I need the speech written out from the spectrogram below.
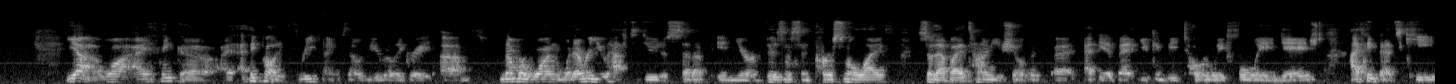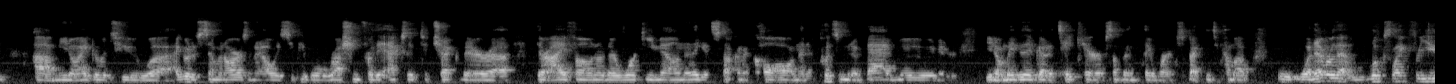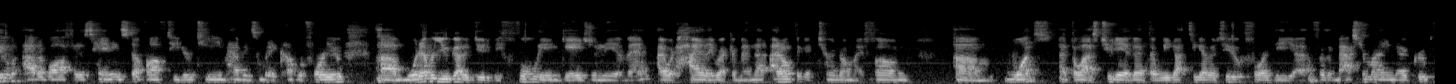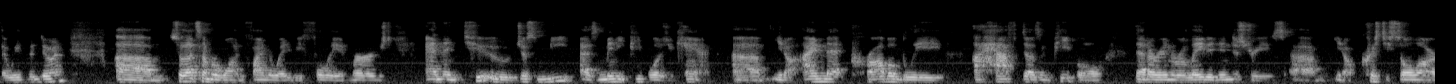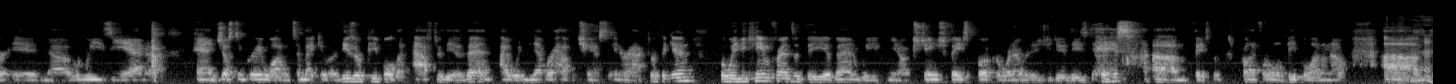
Yeah, well, I think uh, I, I, think probably three things that would be really great. Um, number one, whatever you have to do to set up in your business and personal life, so that by the time you show up at, at the event, you can be totally fully engaged. I think that's key. Um, you know, I go to uh, I go to seminars and I always see people rushing for the exit to check their uh, their iPhone or their work email, and then they get stuck on a call, and then it puts them in a bad mood, or you know, maybe they've got to take care of something that they weren't expecting to come up. Whatever that looks like for you, out of office, handing stuff off to your team, having somebody cover for you, um, whatever you've got to do to be fully engaged in the event, I would highly recommend that. I don't think I turned on my phone um, once at the last two day event that we got together to for the uh, for the mastermind uh, group that we've been doing. Um, so that's number one. Find a way to be fully immersed. and then two, just meet as many people as you can. Um, you know, I met probably a half dozen people that are in related industries. Um, you know, Christy Solar in uh, Louisiana and Justin Graywad in Temecula. These are people that after the event I would never have a chance to interact with again. But we became friends at the event. We, you know, exchanged Facebook or whatever did you do these days. Um, Facebook is probably for old people. I don't know. Um,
